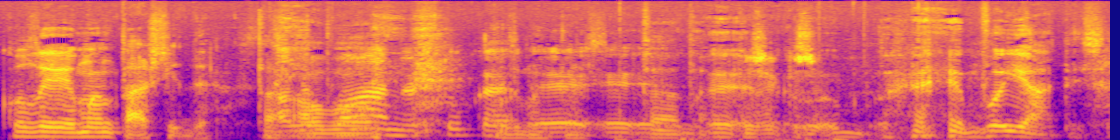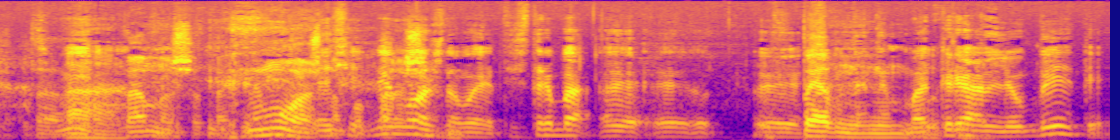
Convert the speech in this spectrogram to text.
коли монтаж іде. Так, Але або- погана штука е, е, Та, та, е, е, боятися. Певно, що так. Не можна, Значить, не можна боятися. Треба е, е, е, Впевненим бути. матеріал любити,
